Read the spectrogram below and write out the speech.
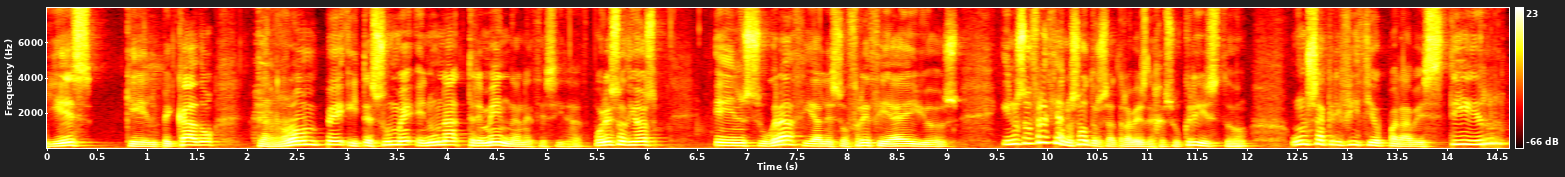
y es que el pecado te rompe y te sume en una tremenda necesidad. Por eso Dios en su gracia les ofrece a ellos y nos ofrece a nosotros a través de Jesucristo un sacrificio para vestir,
